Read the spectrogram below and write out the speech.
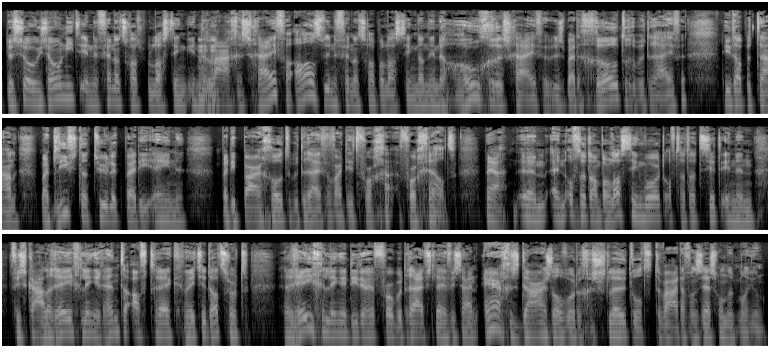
Dus sowieso niet in de vennootschapsbelasting in de mm. lage schijven. Als in de vennootschapsbelasting, dan in de hogere schijven. Dus bij de grotere bedrijven die dat betalen. Maar het liefst natuurlijk bij die ene, bij die paar grote bedrijven waar dit voor, voor geldt. Nou ja, um, en of dat dan belasting wordt, of dat dat zit in een fiscale regeling, renteaftrek. Weet je, dat soort regelingen die er voor bedrijfsleven zijn. Ergens daar zal worden gesleuteld ter waarde van 600 miljoen.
